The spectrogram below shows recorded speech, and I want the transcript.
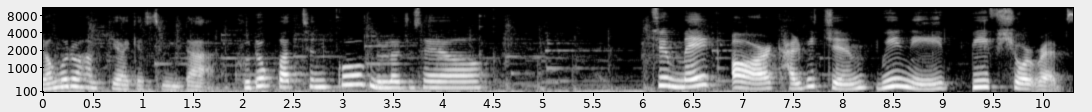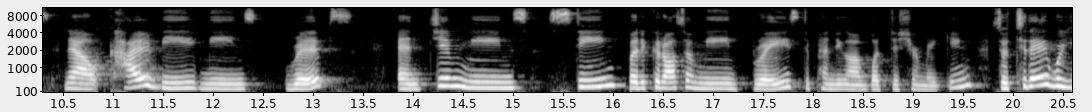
영어로 함께 하겠습니다. 구독 버튼 꼭 눌러주세요. To make our galbijjim, we need beef short ribs. Now, galbi means ribs and jim means steam, but it could also mean braised depending on what dish you're making. So today we're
